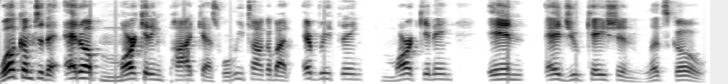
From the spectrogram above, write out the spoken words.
Welcome to the Ed Up Marketing Podcast, where we talk about everything marketing in education. Let's go.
